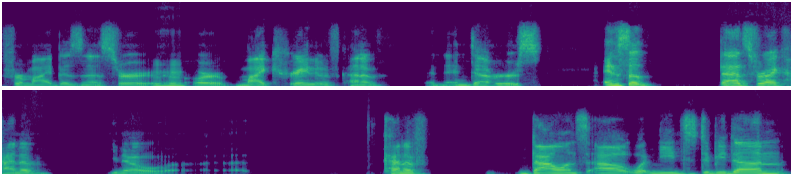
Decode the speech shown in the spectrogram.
for my business or Mhm. or my creative kind of endeavors and so that's where i kind of you know kind of balance out what needs to be done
